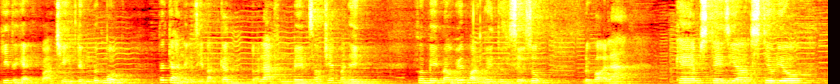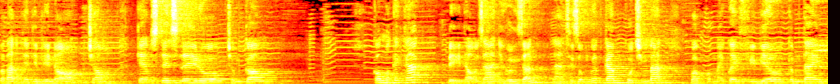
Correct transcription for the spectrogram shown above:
khi thực hiện quá trình từng bước một. Tất cả những gì bạn cần đó là phần mềm sao chép màn hình. Phần mềm mà hầu hết mọi người thường sử dụng được gọi là Camtasia Studio và bạn có thể tìm thấy nó trong camtasia.com. Có một cách khác, để tạo ra những hướng dẫn là sử dụng webcam của chính bạn hoặc có máy quay video cầm tay.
